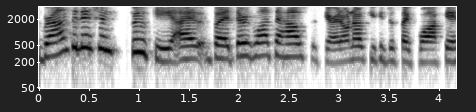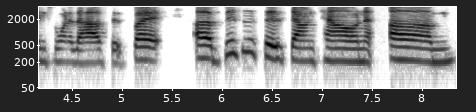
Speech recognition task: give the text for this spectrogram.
Browne's Addition spooky. I but there's lots of houses here. I don't know if you could just like walk into one of the houses, but uh, businesses downtown. Um,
